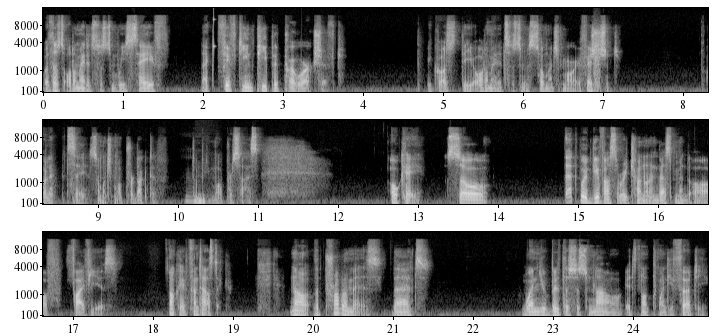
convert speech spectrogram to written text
with this automated system, we save like 15 people per work shift because the automated system is so much more efficient, or let's say so much more productive, to hmm. be more precise. Okay, so that will give us a return on investment of five years. Okay, fantastic. Now, the problem is that when you build the system now, it's not 2030,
